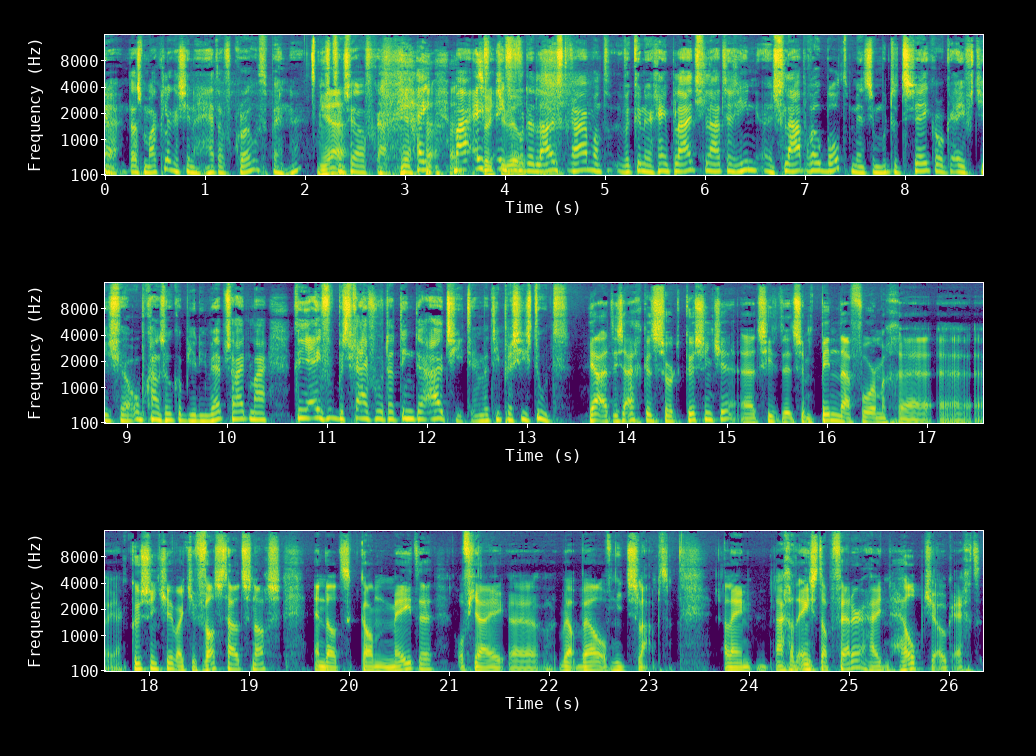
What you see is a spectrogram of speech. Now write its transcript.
Ja, dat is makkelijk als je een head of growth bent. Hè? Als ja. je zelf gaat. Hey, maar even, even voor de luisteraar, want we kunnen geen plaatjes laten zien. Een slaaprobot. Mensen moeten het zeker ook eventjes op gaan zoeken op jullie website. Maar kun je even beschrijven hoe dat ding eruit ziet en wat die precies doet? Ja, het is eigenlijk een soort kussentje. Uh, het, ziet, het is een pindavormige uh, ja, kussentje wat je vasthoudt s'nachts. En dat kan meten of jij wel, wel of niet slaapt. Alleen hij gaat één stap verder. Hij helpt je ook echt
